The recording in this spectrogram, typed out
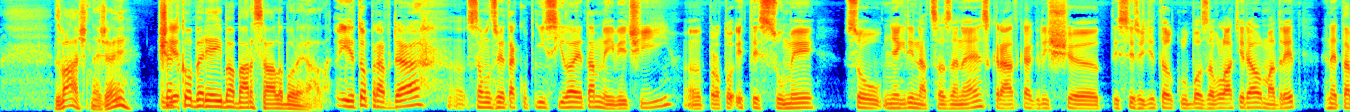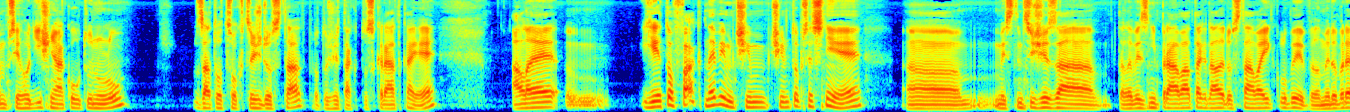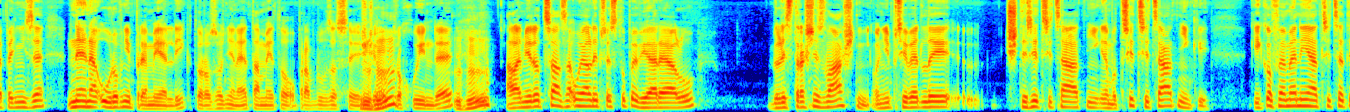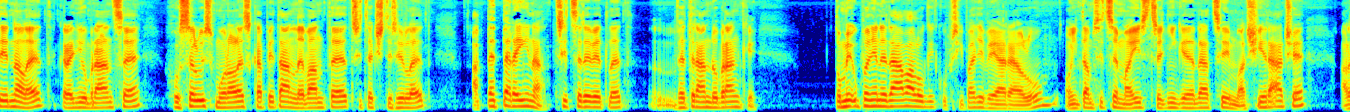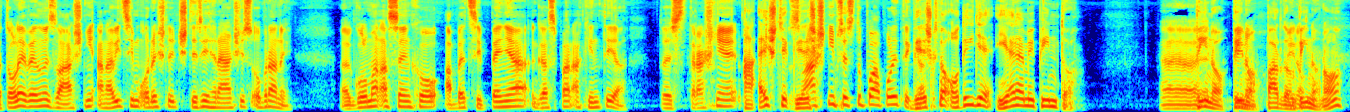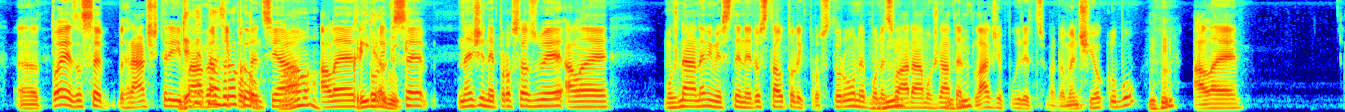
Zvláštne, že? Všetko berie iba Barca alebo Real. Je to pravda, samozřejmě ta kupní síla je tam největší, proto i ty sumy jsou někdy nadsazené. Zkrátka, když eh, ty si ředitel klubu zavolá ti Real Madrid, hned tam přihodíš nějakou tu nulu za to, co chceš dostat, protože tak to zkrátka je. Ale mm, je to fakt, nevím, čím, čím to přesně je. Uh, myslím si, že za televizní práva a tak dále dostávají kluby velmi dobré peníze. Ne na úrovni Premier League, to rozhodně ne, tam je to opravdu zase ještě mm-hmm. trochu jinde. Mm-hmm. Ale mě docela zaujaly přestupy v Arealu, byly strašně zvláštní. Oni přivedli čtyři třicátníky, nebo tři třicátníky. Kiko Femenia, 31 let, krajní obránce, Jose Luis Morales, kapitán Levante, 34 let a Pepe Reina, 39 let, veterán do branky. To mi úplně nedává logiku. V případě Villarrealu, oni tam sice mají střední generaci mladší hráče, ale tohle je velmi zvláštní a navíc jim odešli čtyři hráči z obrany. Golman Asenjo, Abeci Peňa, Gaspar a Quintia. To je strašně a ešte, zvláštní vieš, přestupová politika. Vieš, kto odíde? Jeremy Pinto. Uh, Tino, Tino, pardon, Tino, Tino no. Uh, to je zase hráč, který má velký rokov. potenciál, no, ale krídelník. tolik se, ne že neprosazuje, ale možná nevím, jestli nedostal tolik prostoru, nebo mm-hmm. nezvládá možná mm-hmm. ten mhm. tlak, že půjde třeba do menšího klubu, mm-hmm. ale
